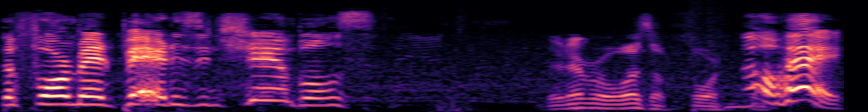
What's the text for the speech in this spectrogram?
the four-man band is in shambles. There never was a four. Oh hey,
